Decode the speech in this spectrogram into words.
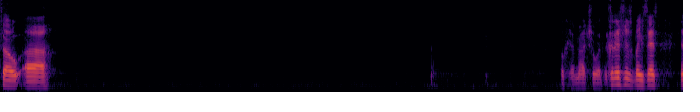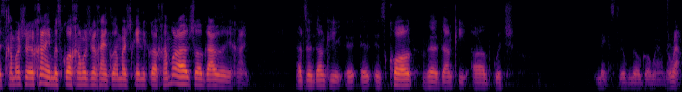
so, uh, okay, I'm not sure what the condition is, but he says this chamosh rechaim is called chamosh rechaim. Kol chamor shal gal rechaim. That's a donkey. It's called the donkey of which makes the mill go round and round.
